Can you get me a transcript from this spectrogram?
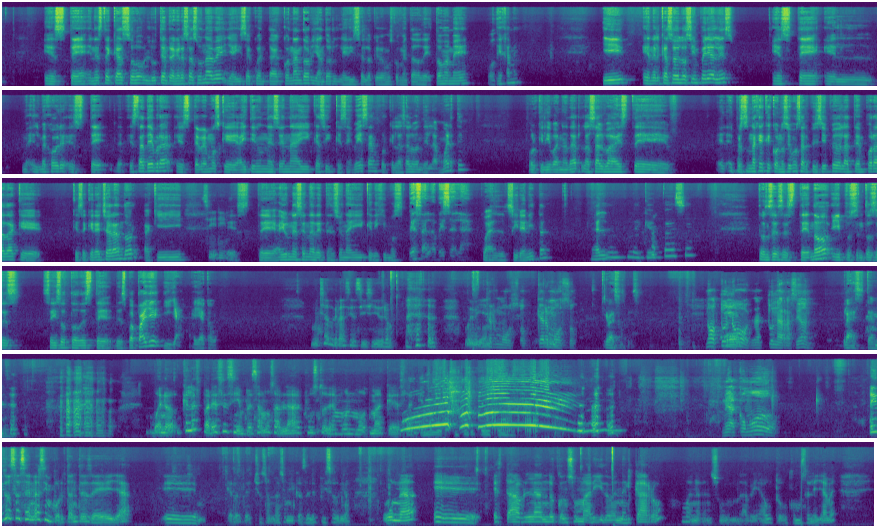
Este, en este caso, Luten regresa a su nave y ahí se cuenta con Andor y Andor le dice lo que habíamos comentado de tómame o déjame. Y en el caso de los imperiales, este, el, el mejor, este, esta Debra, este, vemos que ahí tiene una escena ahí casi que se besan porque la salvan de la muerte, porque le iban a dar, la salva este, el, personaje que conocimos al principio de la temporada que, que se quería echar Andor, aquí este, hay una escena de tensión ahí que dijimos, bésala, bésala, ¿cuál sirenita? ¿Qué pasa? Entonces, este, no, y pues entonces se hizo todo este despapalle y ya, ahí acabó. Muchas gracias, Isidro. Muy bien. Qué hermoso, qué hermoso. Gracias. No, tú no, eh, tu narración. Gracias también. bueno, ¿qué les parece si empezamos a hablar justo de Mon Mothma, que es la que... Me acomodo. Hay dos escenas importantes de ella, eh, que de hecho son las únicas del episodio. Una eh, está hablando con su marido en el carro, bueno, en su nave, auto, como se le llame,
